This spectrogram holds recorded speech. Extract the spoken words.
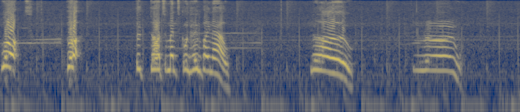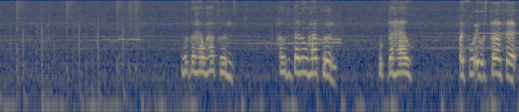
What? But the guards are meant to gone home by now. No. No. What the hell happened? How did that all happen? What the hell? I thought it was perfect.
